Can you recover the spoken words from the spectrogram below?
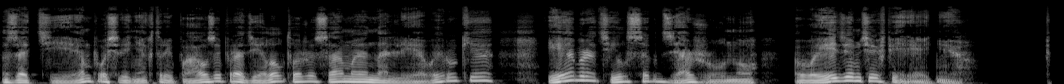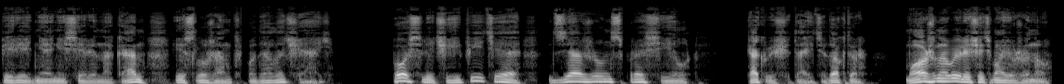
Затем, после некоторой паузы, проделал то же самое на левой руке и обратился к Дзяжуну. «Выйдемте в переднюю». В передней они сели на кан, и служанка подала чай. После чаепития Дзяжун спросил, «Как вы считаете, доктор, можно вылечить мою жену?»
